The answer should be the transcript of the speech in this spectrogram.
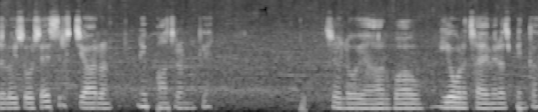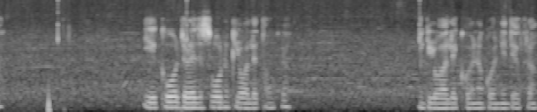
चलो ये सोच है सिर्फ़ चार रन नहीं पाँच रन ओके चलो यार वाह ये और अच्छा है मेरा स्पिन का। एक और जड़े जैसे और निकलवा लेता हूँ क्या? निकलवा ले कोई ना कोई नहीं देख रहा।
